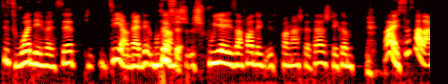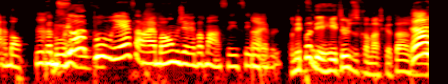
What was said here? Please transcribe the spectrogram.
tu sais, tu vois des recettes, puis tu sais, il y en avait. Moi, C'est quand je, je fouillais les affaires de fromage cottage, j'étais comme, ouais, ça, ça a l'air bon. Mm. Comme Oui, ça, c'est ça. pour vrai, ça a l'air bon, mais j'aurais pas pensé, tu sais, Ouais. whatever. On n'est pas des haters du fromage cottage. Ah!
